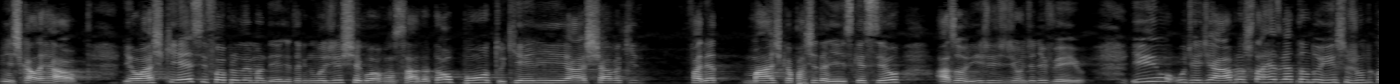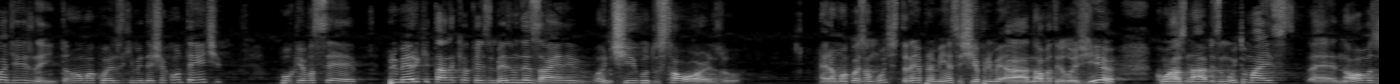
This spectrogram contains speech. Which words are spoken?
em escala real. E eu acho que esse foi o problema dele. A tecnologia chegou avançada a tal ponto que ele achava que faria mágica a partir dali. Esqueceu as origens de onde ele veio. E o J.J. Abrams está resgatando isso junto com a Disney. Então é uma coisa que me deixa contente, porque você... Primeiro que está naqueles mesmos design antigo do Star Wars. O, era uma coisa muito estranha para mim assistir a, primeira, a, nova trilogia com as naves muito mais é, novas e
